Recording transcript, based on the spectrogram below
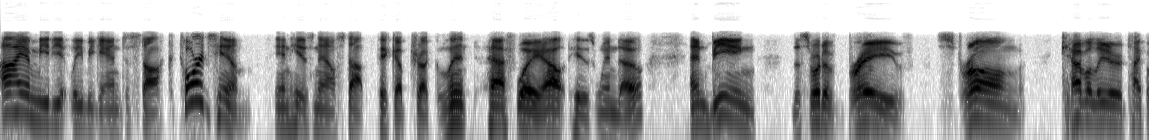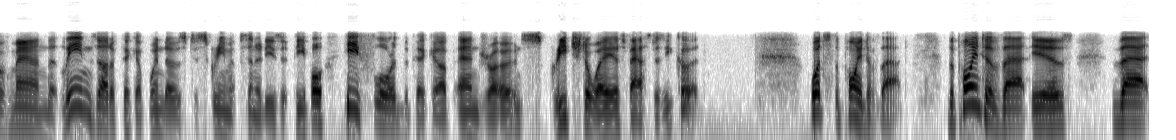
I immediately began to stalk towards him in his now stopped pickup truck, lent halfway out his window, and being the sort of brave, strong, cavalier type of man that leans out of pickup windows to scream obscenities at people, he floored the pickup and, and screeched away as fast as he could. What's the point of that? The point of that is that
